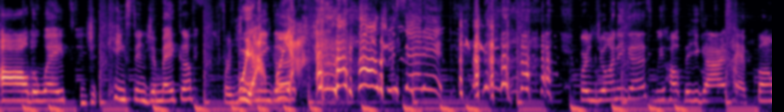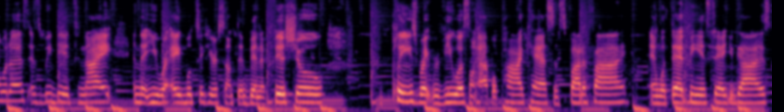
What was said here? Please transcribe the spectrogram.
all the way to J- Kingston, Jamaica for joining booyah, us. Booyah. she said it. for joining us. We hope that you guys had fun with us as we did tonight and that you were able to hear something beneficial. Please rate, review us on Apple Podcasts and Spotify. And with that being said, you guys,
